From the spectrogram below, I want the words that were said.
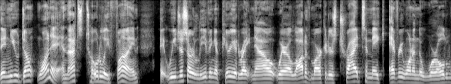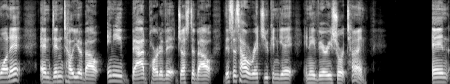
then you don't want it. And that's totally fine we just are leaving a period right now where a lot of marketers tried to make everyone in the world want it and didn't tell you about any bad part of it, just about this is how rich you can get in a very short time. And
